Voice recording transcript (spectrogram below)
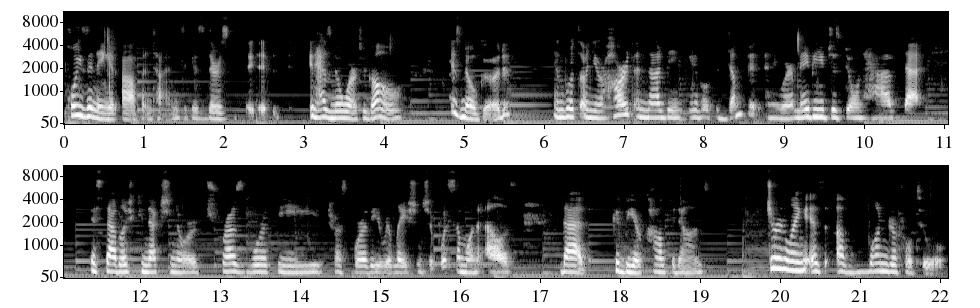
poisoning it oftentimes because there's it, it has nowhere to go, is no good. And what's on your heart and not being able to dump it anywhere. Maybe you just don't have that established connection or trustworthy trustworthy relationship with someone else that could be your confidant journaling is a wonderful tool.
